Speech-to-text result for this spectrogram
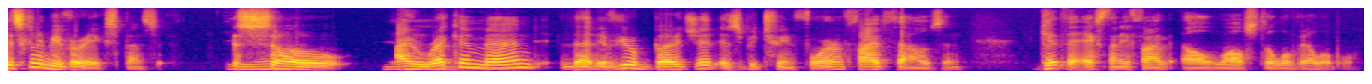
it's going to be very expensive. Yeah. So yeah. I recommend that if your budget is between four and five thousand, get the X95L while still available.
